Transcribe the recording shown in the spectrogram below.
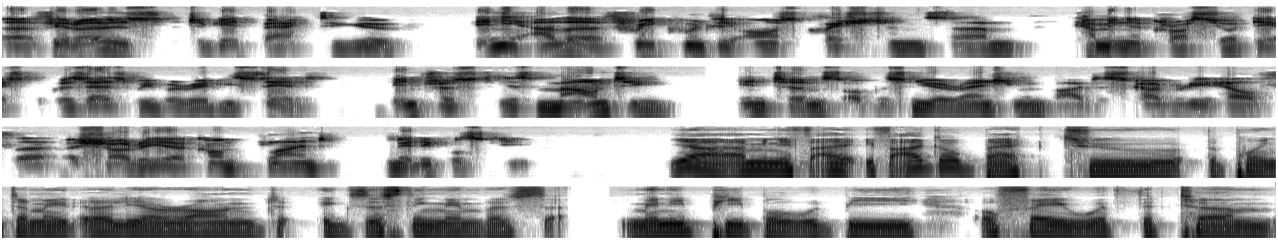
Uh, Firoze, to get back to you, any other frequently asked questions um, coming across your desk? Because as we've already said, interest is mounting in terms of this new arrangement by Discovery Health, uh, a Sharia compliant medical scheme. Yeah, I mean, if I if I go back to the point I made earlier around existing members, many people would be au fait with the term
